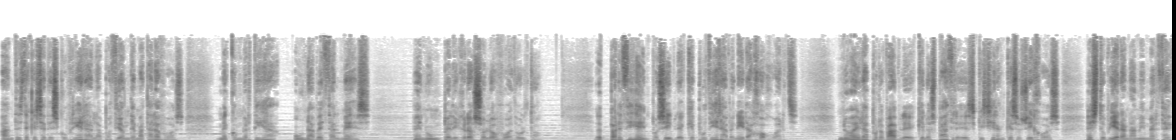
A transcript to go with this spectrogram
antes de que se descubriera la poción de matalobos, me convertía una vez al mes en un peligroso lobo adulto. Parecía imposible que pudiera venir a Hogwarts. No era probable que los padres quisieran que sus hijos estuvieran a mi merced.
